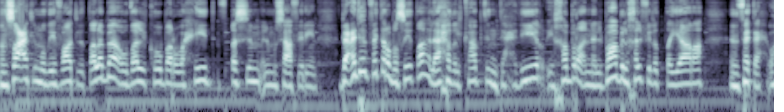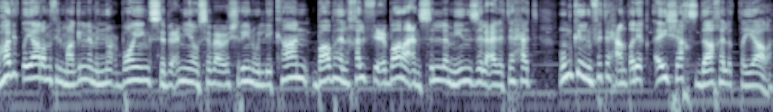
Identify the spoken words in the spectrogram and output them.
انصاعت المضيفات لطلبه وظل كوبر وحيد في قسم المسافرين. بعدها بفترة بسيطة لاحظ الكابتن تحذير يخبره أن الباب الخلفي للطيارة انفتح وهذه الطيارة مثل ما قلنا من نوع بوينغ 727 واللي كان بابها الخلفي عبارة عن سلم ينزل على تحت ممكن ينفتح عن طريق أي شخص داخل الطيارة.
